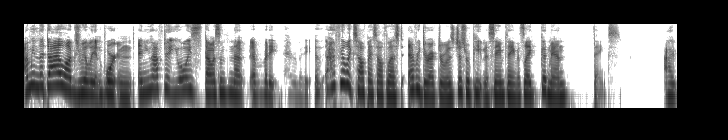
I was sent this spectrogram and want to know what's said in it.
I mean, the dialogue's really important, and you have to. You always that was something that everybody, everybody. I feel like South by Southwest, every director was just repeating the same thing. It's like, good man, thanks. I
